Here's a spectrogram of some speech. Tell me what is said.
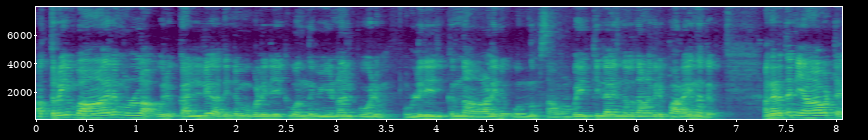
അത്രയും ഭാരമുള്ള ഒരു കല്ല് അതിന്റെ മുകളിലേക്ക് വന്ന് വീണാൽ പോലും ഉള്ളിലിരിക്കുന്ന ആളിന് ഒന്നും സംഭവിക്കില്ല എന്നുള്ളതാണ് ഇവർ പറയുന്നത്. അങ്ങനെ തന്നെ ആവട്ടെ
